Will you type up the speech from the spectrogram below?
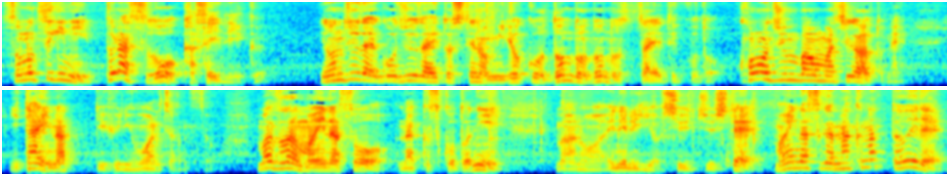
その次に、プラスを稼いでいく。40代50代としての魅力をどんどんどんどん伝えていくこと。この順番を間違うとね痛いなっていうふうに思われちゃうんですよ。まずはマイナスをなくすことに、まあ、あのエネルギーを集中してマイナスがなくなった上で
